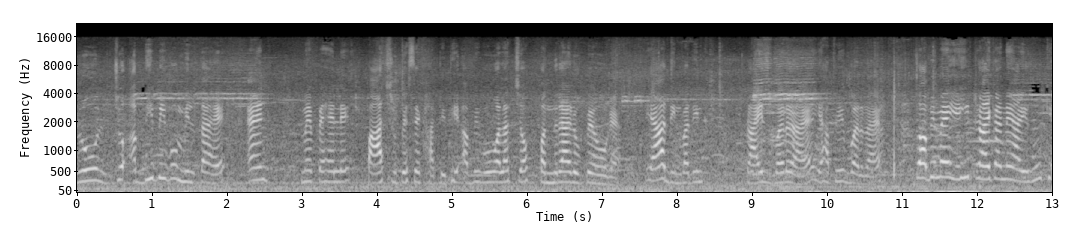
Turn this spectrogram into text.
रोल, जो अभी भी वो मिलता है एंड मैं पहले पाँच रुपये से खाती थी, अभी वो वाला चॉप पंद्रह रुपये हो गया। या दिन ब दिन प्राइस बढ़ रहा है, यहाँ पे बढ़ रहा है। तो अभी मैं यही ट्राई करने आई हूँ कि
